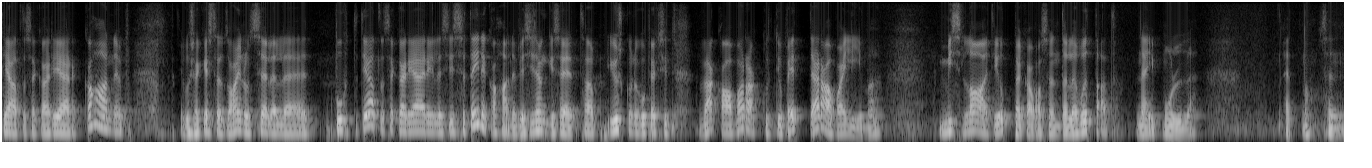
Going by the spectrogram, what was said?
teadlase karjäär kahaneb. ja kui sa keskendud ainult sellele puhta teadlase karjäärile, siis see teine kahaneb ja siis ongi see, et sa justkui nagu peaksid väga varakult juba ette ette ära valima, mis laadi õppekava sa endale võtad, näib mulle. et noh, see on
